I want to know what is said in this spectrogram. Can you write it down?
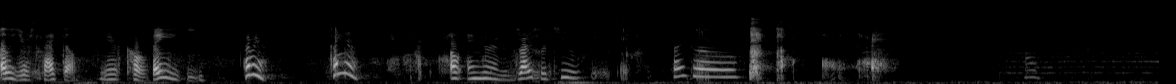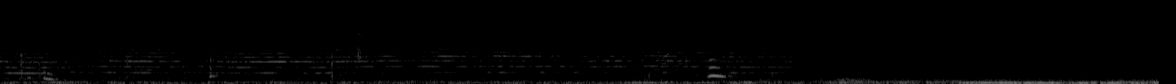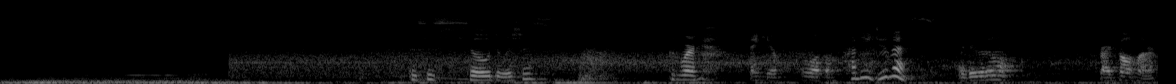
Oh, you're psycho. You're crazy. Come here. Come here. Oh, and you're in a diaper too. Psycho. This is so delicious. Work. Thank you. You're welcome. How do you do this? I do it all. Fried cauliflower.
